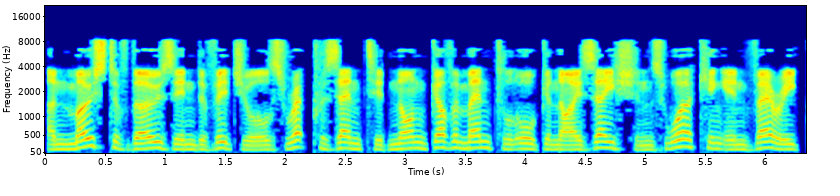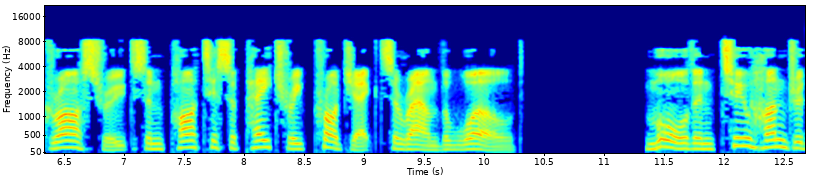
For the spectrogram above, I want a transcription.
and most of those individuals represented non-governmental organizations working in very grassroots and participatory projects around the world. More than 200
